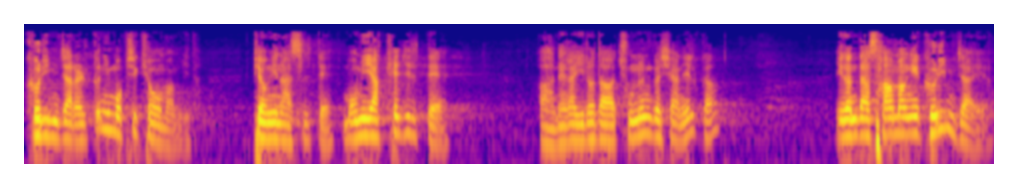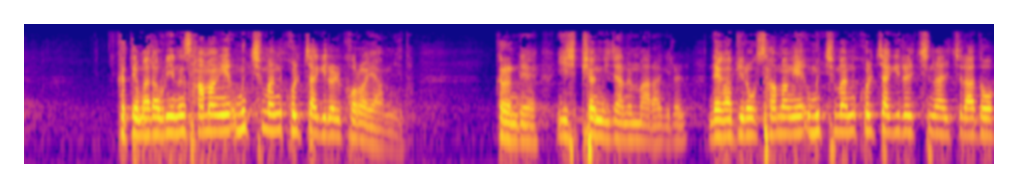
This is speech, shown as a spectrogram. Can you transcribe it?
그림자를 끊임없이 경험합니다. 병이 났을 때, 몸이 약해질 때, 아, 내가 이러다 죽는 것이 아닐까? 이건 다 사망의 그림자예요. 그때마다 우리는 사망의 음침한 골짜기를 걸어야 합니다. 그런데 이 시편 기자는 말하기를 내가 비록 사망의 음침한 골짜기를 지날지라도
